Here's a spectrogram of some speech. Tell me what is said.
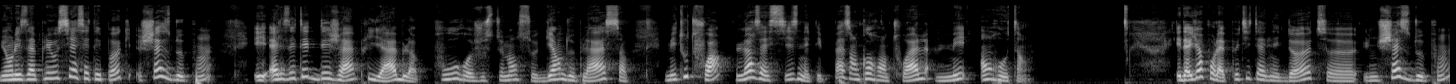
Mais on les appelait aussi à cette époque chaises de pont et elles étaient déjà pliables pour justement ce gain de place. Mais toutefois, leurs assises n'étaient pas encore en toile mais en rotin. Et d'ailleurs, pour la petite anecdote, euh, une chaise de pont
